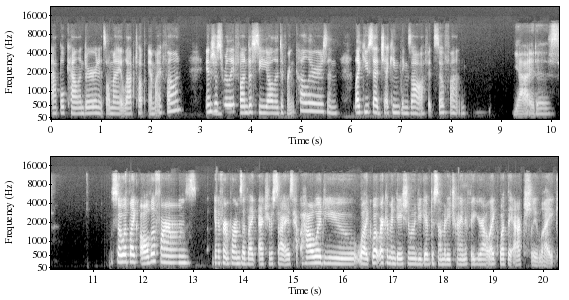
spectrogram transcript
Apple Calendar and it's on my laptop and my phone. And it's mm-hmm. just really fun to see all the different colors and like you said checking things off. It's so fun. Yeah, it is. So with like all the forms different forms of like exercise how, how would you like what recommendation would you give to somebody trying to figure out like what they actually like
